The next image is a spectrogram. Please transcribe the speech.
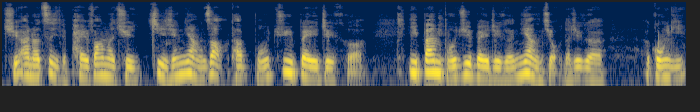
去按照自己的配方呢去进行酿造，它不具备这个一般不具备这个酿酒的这个工艺。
